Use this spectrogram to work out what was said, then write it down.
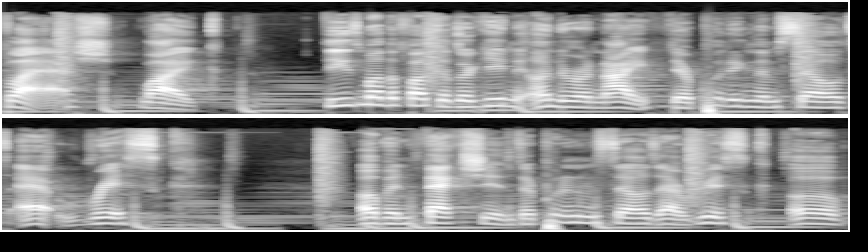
flash. Like, these motherfuckers are getting under a knife. They're putting themselves at risk of infections. They're putting themselves at risk of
